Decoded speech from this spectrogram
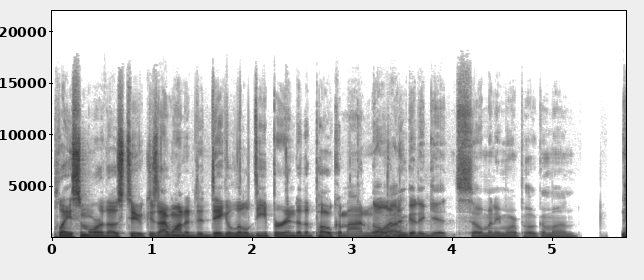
play some more of those too because I wanted to dig a little deeper into the Pokemon Oh, one. I'm gonna get so many more Pokemon.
